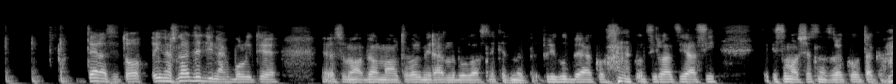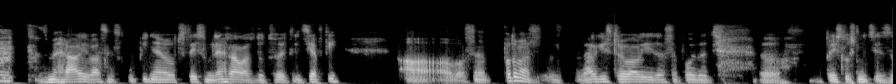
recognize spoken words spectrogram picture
teraz je to, ináč na dedinách boli tie, ja som mal, veľmi, mal to veľmi rád, lebo vlastne keď sme pri hudbe ako na koncilácii asi, keď som mal 16 rokov, tak sme hrali vlastne v skupine, od tej som nehral až do tvojej 30 a vlastne potom nás zaregistrovali, dá sa povedať, uh, príslušníci z,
